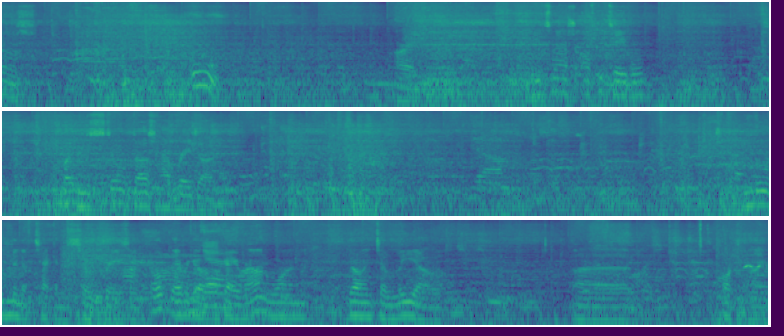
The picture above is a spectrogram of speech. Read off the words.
goes. Ooh. Alright. Heat smash off the table. But he still does have Rage Art. Movement of Tekken is so crazy. Oh, there we go. Yeah. Okay, round one going to Leo. Uh, Porcupine.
